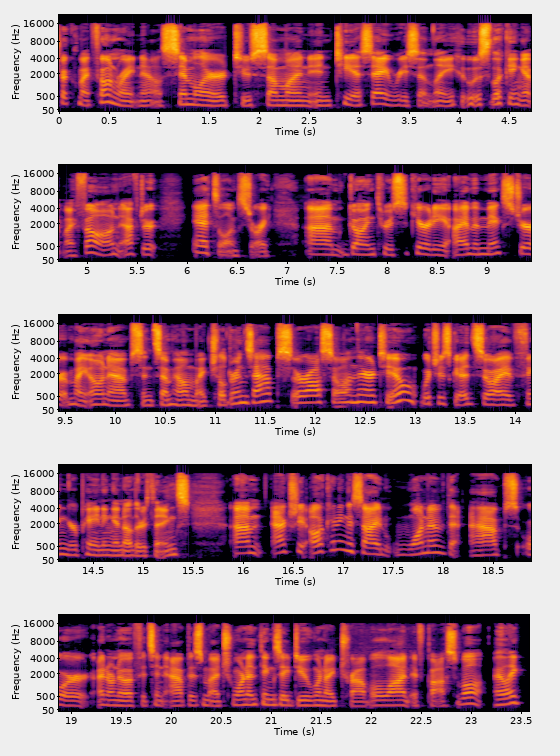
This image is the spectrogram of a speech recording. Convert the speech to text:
took my phone right now, similar to someone in TSA recently who was looking at my phone after yeah, it's a long story. Um, going through security, I have a mixture of my own apps and somehow my children's apps are also on there too, which is good. So I have finger painting and other things. Um, actually, all kidding aside, one of the apps, or I don't know if it's an app as much, one of the things I do when I travel a lot, if possible, I like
